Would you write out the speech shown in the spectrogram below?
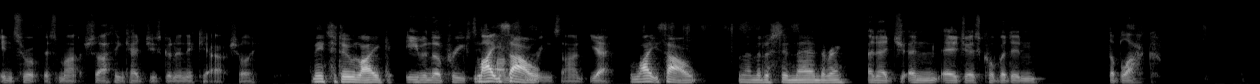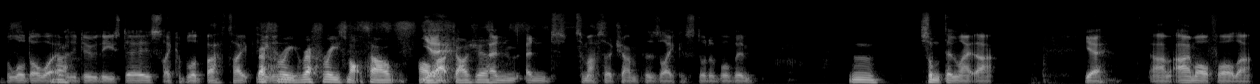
interrupt this match. So I think Edge is going to nick it actually, Need to do like even though Priest Lights out. Yeah, lights out, and then they're just in there in the ring. and Edge and AJ's covered in the black blood or whatever Ah. they do these days, like a bloodbath type thing. Referee, referee's knocked out. All Yeah. that jazz. Yeah. and and Tommaso Ciampa's like a stud above him, Mm. something like that. Yeah, I'm, I'm all for that.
